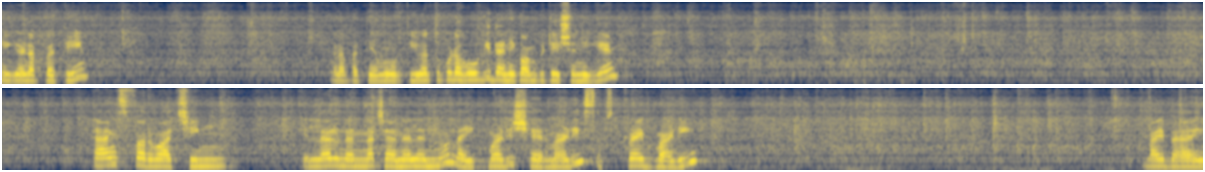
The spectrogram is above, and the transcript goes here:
ಈ ಗಣಪತಿ. ಗಣಪತಿಯ ಮೂರ್ತಿ ಇವತ್ತು ಕೂಡ ಹೋಗಿದ್ದಾನೆ ಕಾಂಪಿಟೇಷನಿಗೆ ಥ್ಯಾಂಕ್ಸ್ ಫಾರ್ ವಾಚಿಂಗ್ ಎಲ್ಲರೂ ನನ್ನ ಚಾನಲನ್ನು ಲೈಕ್ ಮಾಡಿ ಶೇರ್ ಮಾಡಿ ಸಬ್ಸ್ಕ್ರೈಬ್ ಮಾಡಿ. ಬಾಯ್ ಬಾಯ್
